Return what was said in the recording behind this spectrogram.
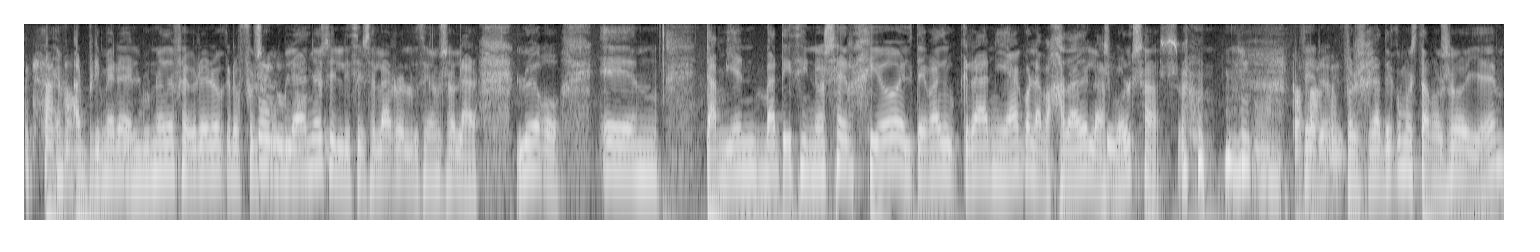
Exacto. Al primero, el 1 de febrero creo fue su El cumpleaños sí. y le hiciste la revolución solar. Luego, eh, también vaticinó Sergio el tema de Ucrania con la bajada de las Sí. bolsas. Pero, pues fíjate cómo estamos hoy, ¿eh?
